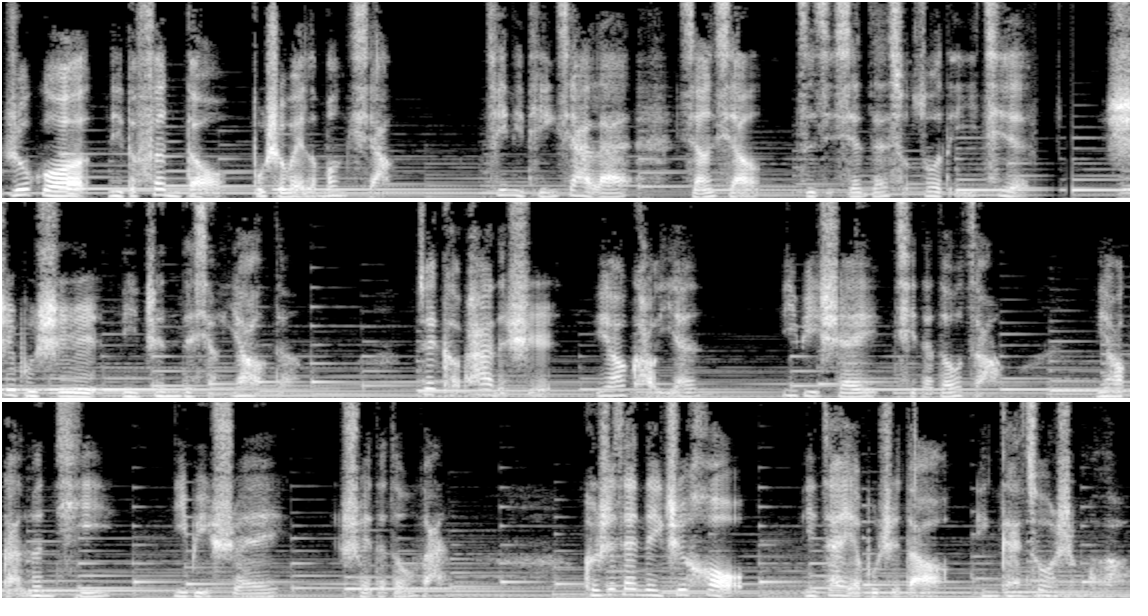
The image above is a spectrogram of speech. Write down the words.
如果你的奋斗，不是为了梦想，请你停下来想想自己现在所做的一切，是不是你真的想要的？最可怕的是，你要考研，你比谁起得都早；你要赶论题，你比谁睡得都晚。可是，在那之后，你再也不知道应该做什么了。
